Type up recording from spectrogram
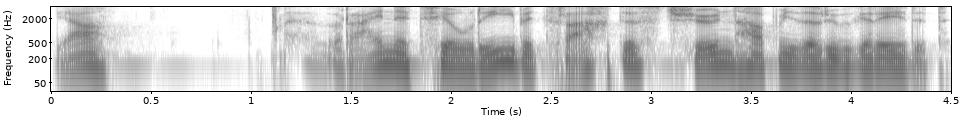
ja, reine Theorie betrachtest, schön haben wir darüber geredet.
